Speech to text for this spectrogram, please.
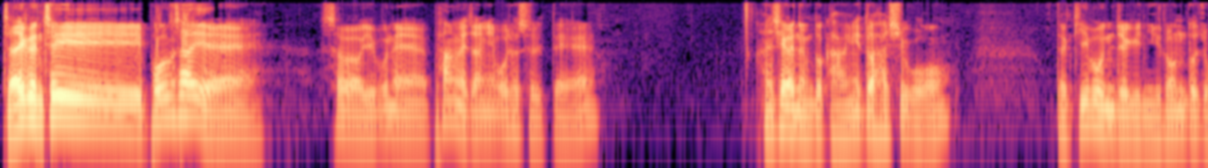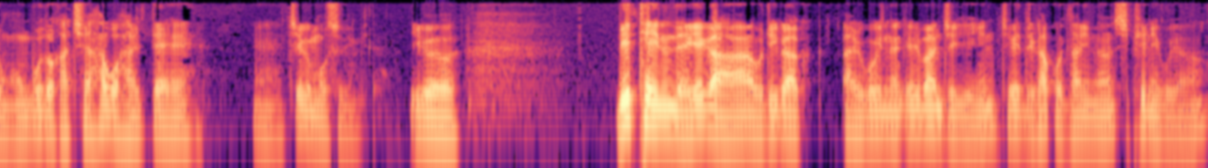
자, 이건 저희 본사에서 이번에 팡 회장님 오셨을 때한 시간 정도 강의도 하시고 기본적인 이론도 좀 공부도 같이 하고 할 때 찍은 모습입니다. 이거 밑에 있는 네 개가 우리가 알고 있는 일반적인 저희들이 갖고 다니는 스핀이고요.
